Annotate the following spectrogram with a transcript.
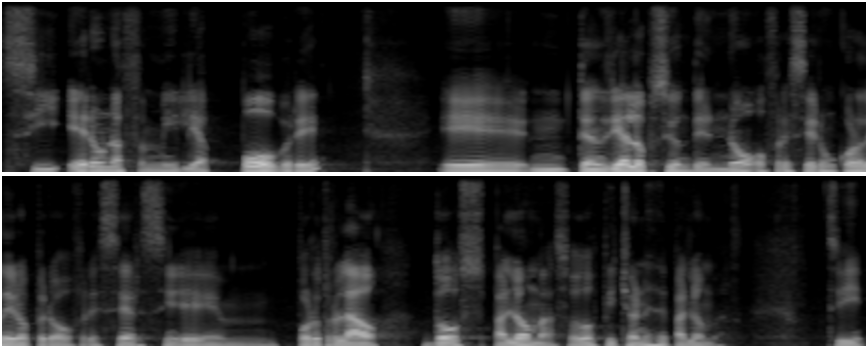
si era una familia pobre, eh, tendría la opción de no ofrecer un cordero, pero ofrecer, em, por otro lado, dos palomas o dos pichones de palomas. ¿sí?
